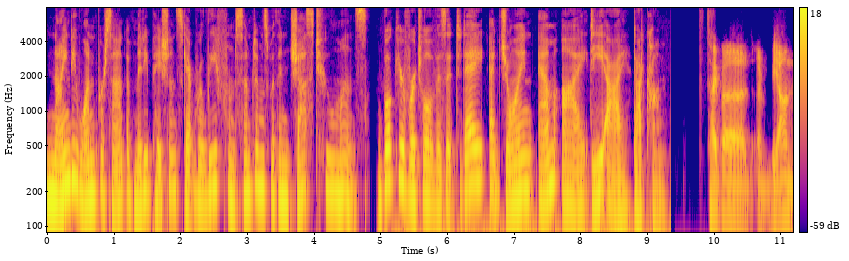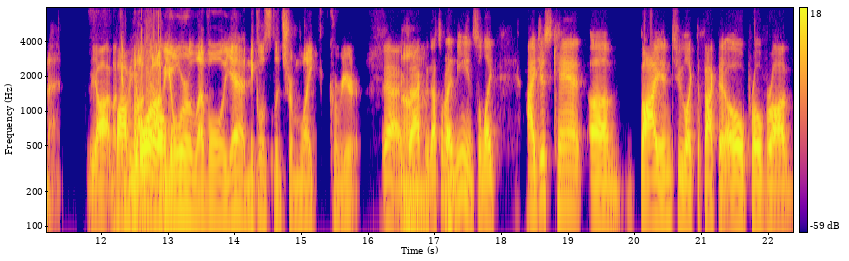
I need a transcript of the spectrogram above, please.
91% of MIDI patients get relief from symptoms within just two months. Book your virtual visit today at joinmidi.com. Type of uh, beyond that. Beyond Fucking Bobby Bob- Orr. Bobby Orr level, yeah, Nicklas Lidstrom like career. Yeah, exactly. Um, That's what I mean. So like, I just can't um, buy into like the fact that oh, Provorov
